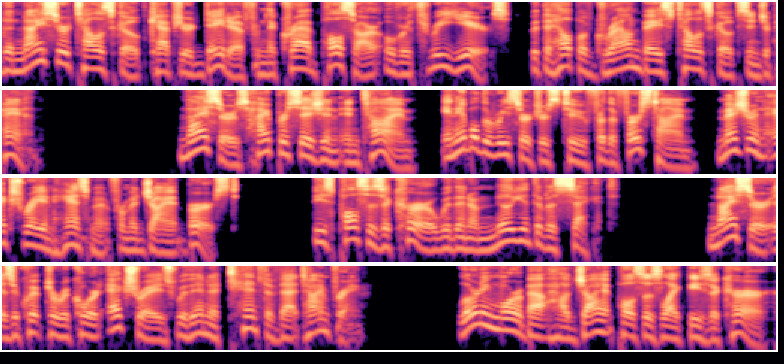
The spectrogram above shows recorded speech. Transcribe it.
the NICER telescope captured data from the Crab pulsar over three years with the help of ground-based telescopes in Japan. NICER's high precision in time enabled the researchers to, for the first time, measure an X-ray enhancement from a giant burst. These pulses occur within a millionth of a second. NICER is equipped to record X-rays within a tenth of that time frame. Learning more about how giant pulses like these occur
